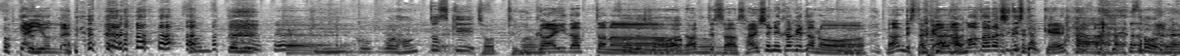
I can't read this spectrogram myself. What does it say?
何回言うんだよ。本当に。えー。ここれ本当好き。ちょっと意外だったな、うんそうでしょ？だってさ、最初にかけたの、何でしたっけ？あ雨ざらしでしたっけ？はいそうね。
